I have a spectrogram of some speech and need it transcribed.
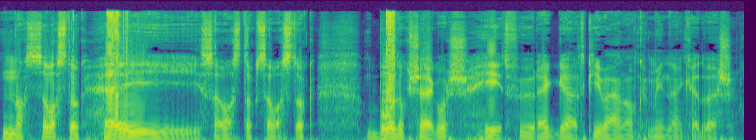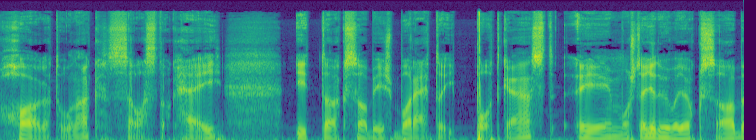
Na, szavaztok, hely, szavaztok, szavaztok. Boldogságos hétfő reggelt kívánok minden kedves hallgatónak. Szavaztok, hely. Itt a Szab és Barátai Podcast. Én most egyedül vagyok Szab,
